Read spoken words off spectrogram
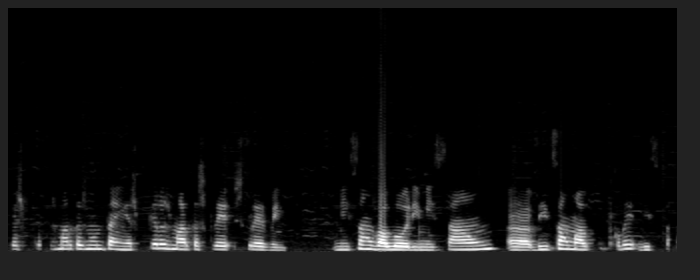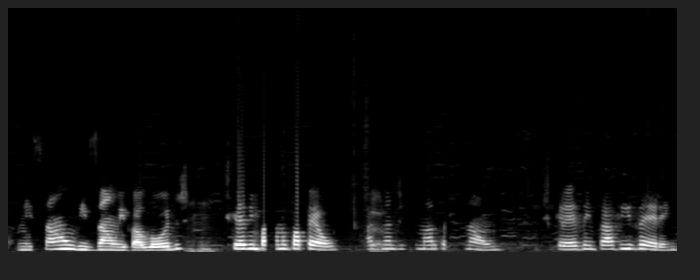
que as pequenas marcas não têm. As pequenas marcas escre- escrevem missão, valor e missão, missão, mal- como é? Missão, visão e valores, Uhum. escrevem para no papel. As Certo. grandes marcas não, escrevem para viverem.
